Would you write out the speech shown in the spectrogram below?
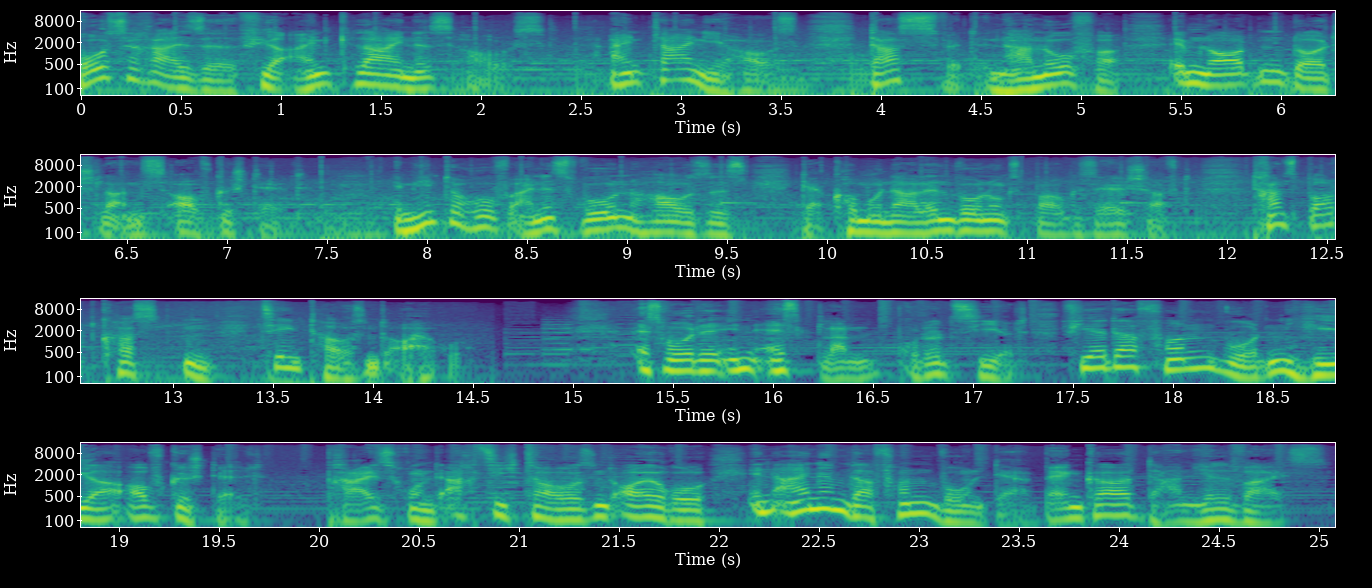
Große Reise für ein kleines Haus. Ein Tiny House. Das wird in Hannover im Norden Deutschlands aufgestellt. Im Hinterhof eines Wohnhauses der kommunalen Wohnungsbaugesellschaft. Transportkosten 10.000 Euro. Es wurde in Estland produziert. Vier davon wurden hier aufgestellt. Preis rund 80.000 Euro. In einem davon wohnt der Banker Daniel Weiß.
